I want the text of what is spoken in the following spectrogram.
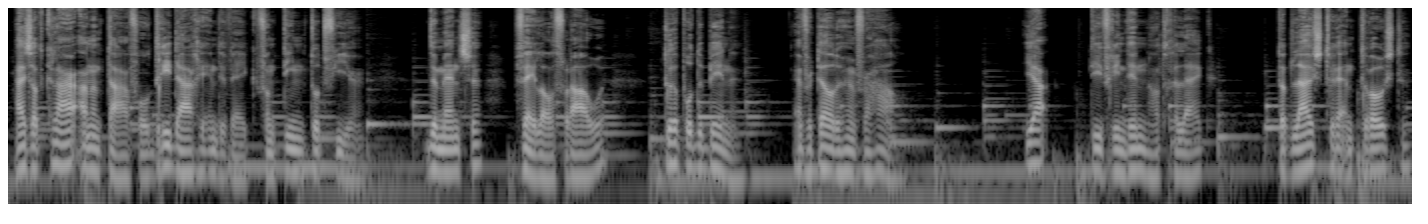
Hij zat klaar aan een tafel, drie dagen in de week, van tien tot vier. De mensen, veelal vrouwen, druppelden binnen en vertelden hun verhaal. Ja, die vriendin had gelijk. Dat luisteren en troosten,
